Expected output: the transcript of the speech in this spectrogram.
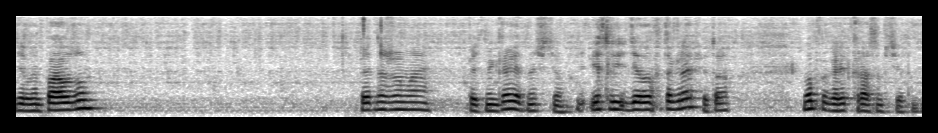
Делаем паузу. Опять нажимаем. Опять мигает, значит съемка. Если делаем фотографию, то кнопка горит красным цветом.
